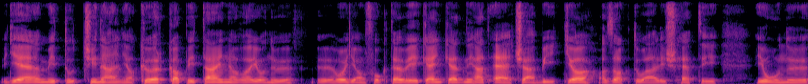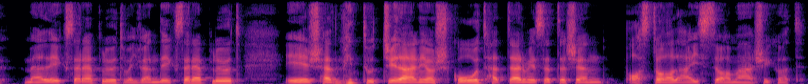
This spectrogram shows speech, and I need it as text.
ugye mit tud csinálni a körkapitánya, vajon ő, ő hogyan fog tevékenykedni, hát elcsábítja az aktuális heti jó nő mellékszereplőt, vagy vendégszereplőt, és hát mit tud csinálni a skót? Hát természetesen asztal alá issza a másikat.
